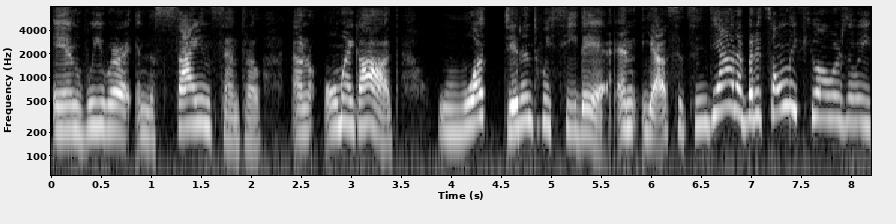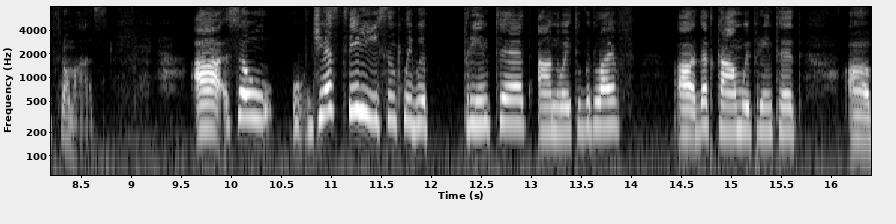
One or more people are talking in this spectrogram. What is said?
and we were in the Science Central. And oh my God, what didn't we see there? And yes, it's Indiana, but it's only a few hours away from us. Uh, so just very recently, we printed on waytogoodlife.com, uh, we printed uh,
